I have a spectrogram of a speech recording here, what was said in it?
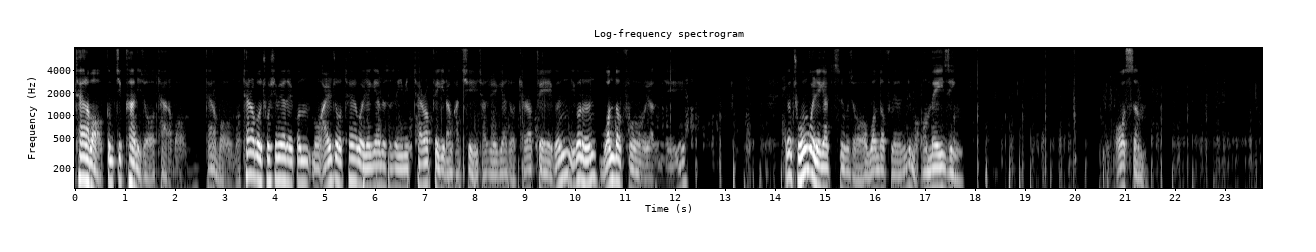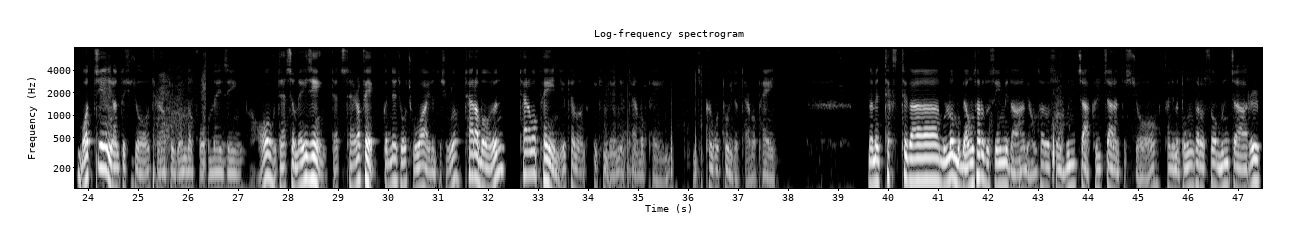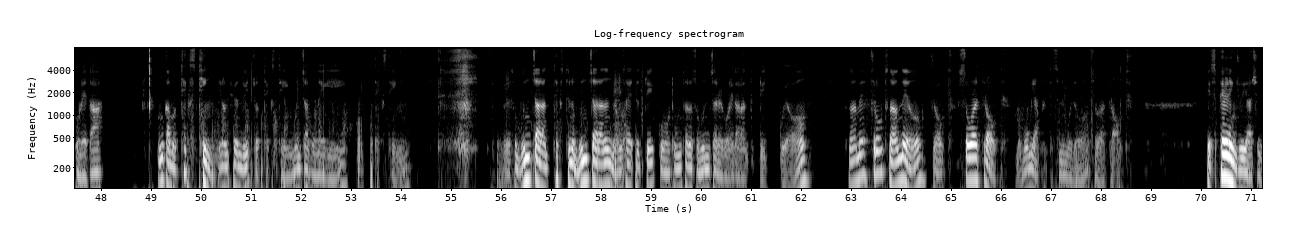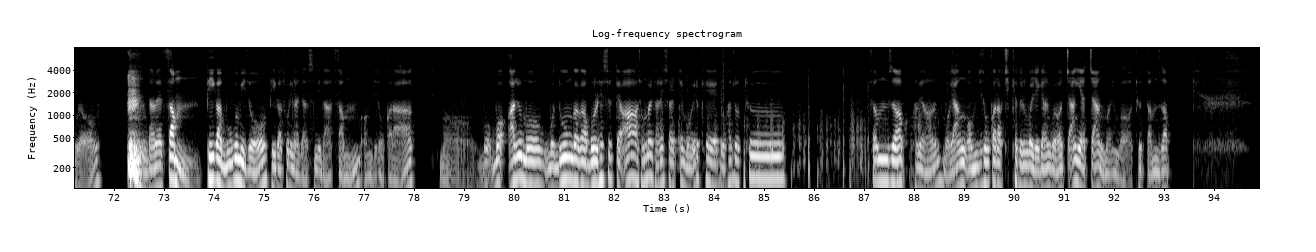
terrible 끔찍한이죠. Terrible. 뭐 terrible 조심해야 될 건 뭐 알죠. terrible 얘기하면서 선생님이 terrific이랑 같이 자주 얘기하죠. terrific은 이거는 wonderful이라든지 이건 좋은 걸 얘기할 때 쓰는 거죠. wonderful이라든지 뭐 amazing, awesome 멋진 이란 뜻이죠. terrific, wonderful, amazing. Oh, that's amazing. That's terrific. 끝내줘. 좋아. 이런 뜻이고요. terrible은 terrible pain. 이렇게 하면 익히면 되겠네요. terrible pain. 끔찍한 고통이죠. terrible pain. 그 다음에 text가 물론 뭐 명사로도 쓰입니다. 명사로서 문자, 글자란 뜻이죠. 하지만 동사로서 문자를 보내다. 그러니까 뭐 texting 이런 표현도 있죠. texting 문자 보내기 texting 그래서 문자란 text는 문자라는 명사의 뜻도 있고 동사로서 문자를 보내다라는 뜻도 있고요. 그 다음에 throat 나왔네요. throat, sore throat 뭐 목이 아플 때 쓰는 거죠. sore throat 스펠링 주의하시고요. 그 다음에 thumb B가 묵음이죠. B가 소리 나지 않습니다. thumb 엄지손가락 뭐, 뭐, 뭐, 아주 뭐, 뭐, 누군가가 뭘 했을 때, 아, 정말 잘했어 할 때, 뭐, 이렇게도 하죠. to thumbs up 하면, 뭐, 양 엄지손가락 지켜드는 걸 얘기하는 거예요. 어, 짱이야, 짱. 뭐, 이런 거. to thumbs up.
